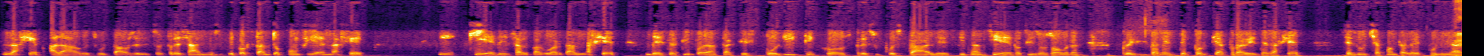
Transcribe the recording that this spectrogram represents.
la JEP ha dado resultados en estos tres años y por tanto confía en la JEP y quiere salvaguardar la JEP de este tipo de ataques políticos, presupuestales, financieros y sus obras, precisamente porque a través de la JEP se lucha contra la impunidad,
